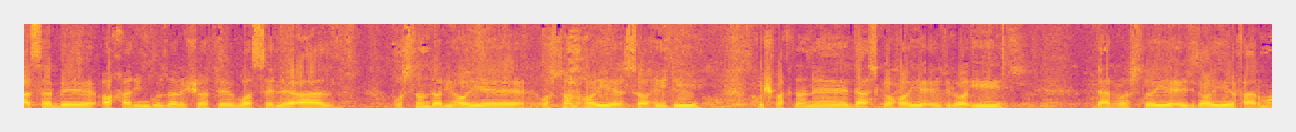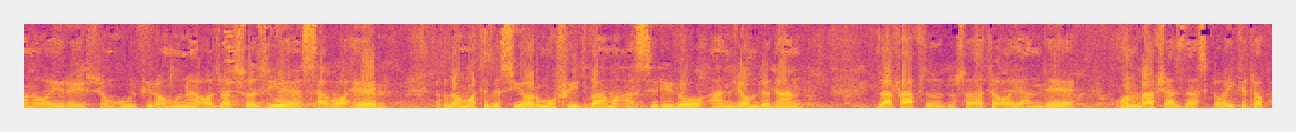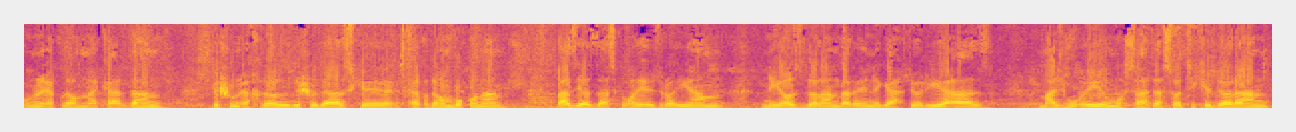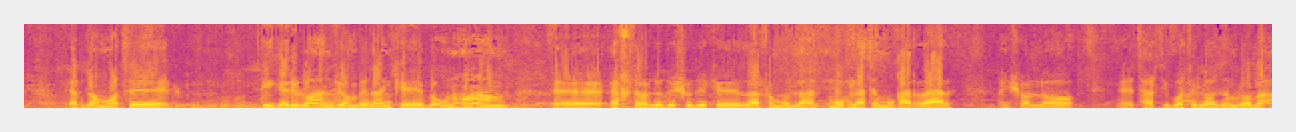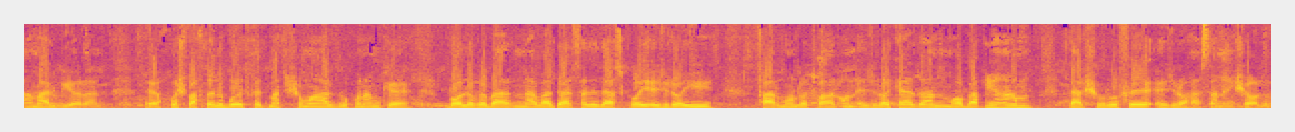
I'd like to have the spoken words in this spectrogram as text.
حسب آخرین گزارشات واصله از استانداری های استان های ساحلی خوشبختانه دستگاه های اجرایی در راستای اجرای فرمان آقای رئیس جمهور پیرامون آزادسازی سواحل اقدامات بسیار مفید و مؤثری رو انجام دادن. ظرف 72 ساعت آینده اون بخش از دستگاه هایی که تاکنون اقدام نکردن بهشون اخطار داده شده است که اقدام بکنن. بعضی از دستگاه های اجرایی هم نیاز دارن برای نگهداری از مجموعه مستحدثاتی که دارن اقدامات دیگری رو انجام بدن که به اونها هم اختار داده شده که ظرف مهلت مقرر انشالله ترتیبات لازم را به عمل بیارن. خوشبختانه باید خدمت شما عرض بکنم که بالغ بر 90 درصد دستگاه اجرایی فرمان را تا الان اجرا کردن. ما بقی هم در شرف اجرا هستن انشالله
